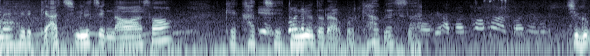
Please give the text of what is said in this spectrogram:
네, 이렇게 아침 일찍 나와서 이렇게 같이 동료들하고 이렇게 하고 있어요. 지금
